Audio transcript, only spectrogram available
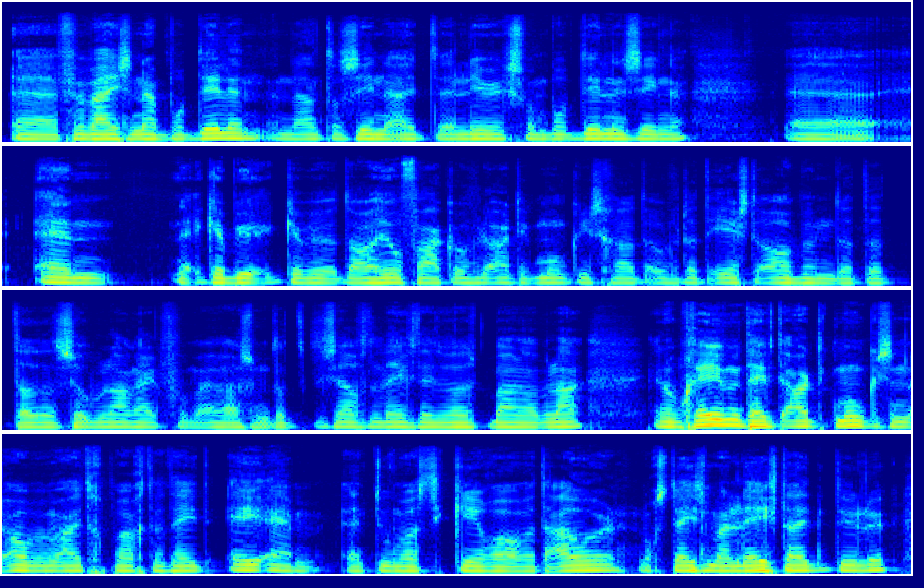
eh, verwijzen naar Bob Dylan. Een aantal zinnen uit de lyrics van Bob Dylan zingen. Eh, en nee, ik, heb, ik heb het al heel vaak over de Arctic Monkeys gehad, over dat eerste album, dat dat, dat dat zo belangrijk voor mij was, omdat ik dezelfde leeftijd was, bla bla bla. En op een gegeven moment heeft Arctic Monkeys een album uitgebracht, dat heet AM. En toen was die kerel al wat ouder, nog steeds mijn leeftijd natuurlijk.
